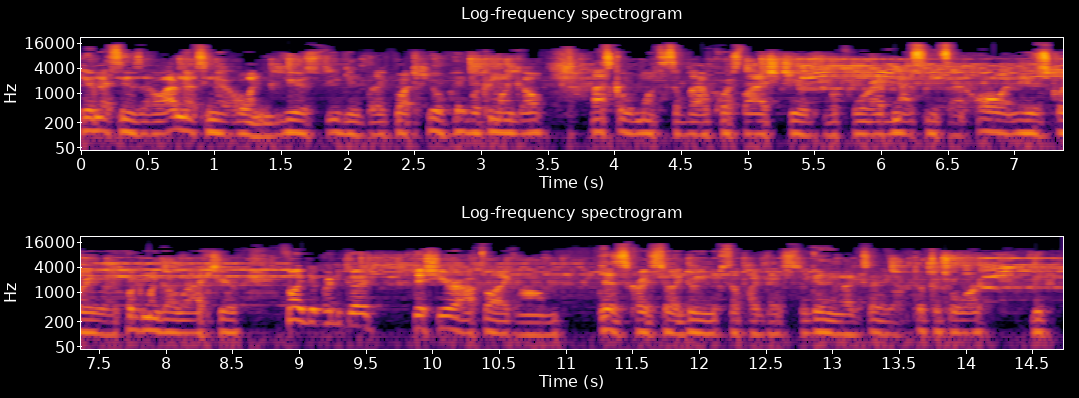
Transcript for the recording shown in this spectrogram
We have not seen this at all. I've not seen it all in years. Even like watch people play Pokemon Go last couple months stuff. But of course, last year before, I've not seen this at all, and it is great. Like Pokemon Go last year, I feel like did pretty good. This year, I feel like um this is crazy like doing stuff like this. So getting like say yeah, to, to,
